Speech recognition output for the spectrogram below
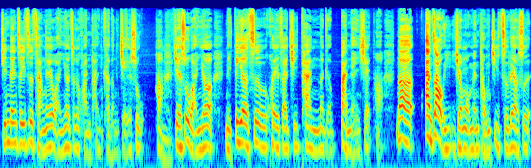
今天这一次长 A 完以后，这个反弹可能结束哈，结束完以后，你第二次会再去探那个半年线哈。那按照以前我们统计资料是，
